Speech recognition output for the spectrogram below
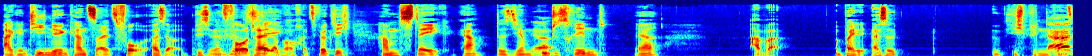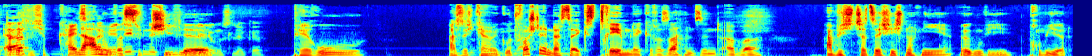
Argentinien kannst du als Vor also ein bisschen als Vorurteil, aber auch als wirklich haben Steak, ja, dass sie haben Ja. gutes Rind, ja. Aber bei also ich bin Da- ganz ehrlich, ich habe keine Ahnung, was zu eine Chile. Peru. Also ich kann mir gut vorstellen, dass da extrem leckere Sachen sind, aber habe ich tatsächlich noch nie irgendwie probiert.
